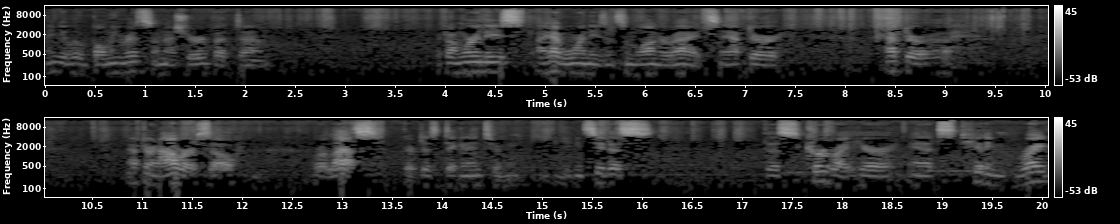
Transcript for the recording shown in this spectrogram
maybe a little bony wrists. I'm not sure, but um, if I'm wearing these, I have worn these in some longer rides. After after uh, after an hour or so, or less, they're just digging into me. You can see this this curve right here, and it's hitting right.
